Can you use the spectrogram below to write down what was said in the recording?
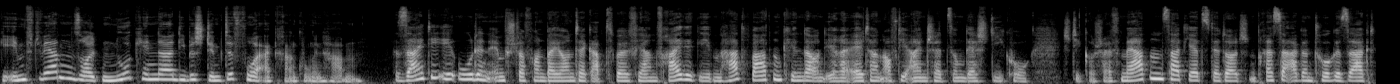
Geimpft werden sollten nur Kinder, die bestimmte Vorerkrankungen haben. Seit die EU den Impfstoff von BioNTech ab zwölf Jahren freigegeben hat, warten Kinder und ihre Eltern auf die Einschätzung der STIKO. STIKO-Chef Mertens hat jetzt der deutschen Presseagentur gesagt,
